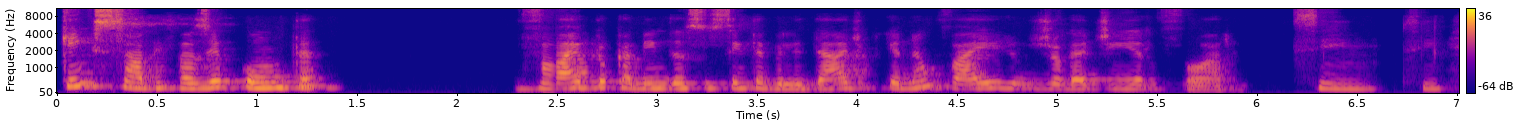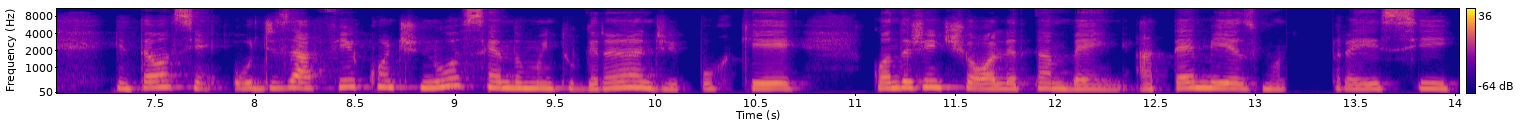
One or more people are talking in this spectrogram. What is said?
quem sabe fazer conta vai para o caminho da sustentabilidade, porque não vai jogar dinheiro fora. Sim, sim. Então, assim, o desafio continua sendo muito grande, porque quando a gente olha também, até mesmo para esse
